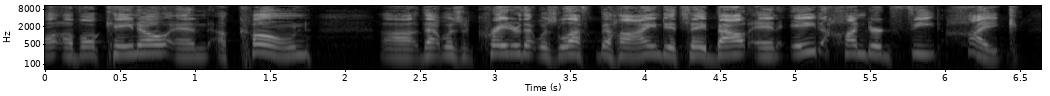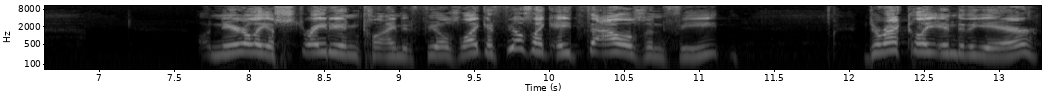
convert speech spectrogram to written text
a volcano and a cone. Uh, that was a crater that was left behind. It's about an 800 feet hike, nearly a straight incline, it feels like. It feels like 8,000 feet directly into the air.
